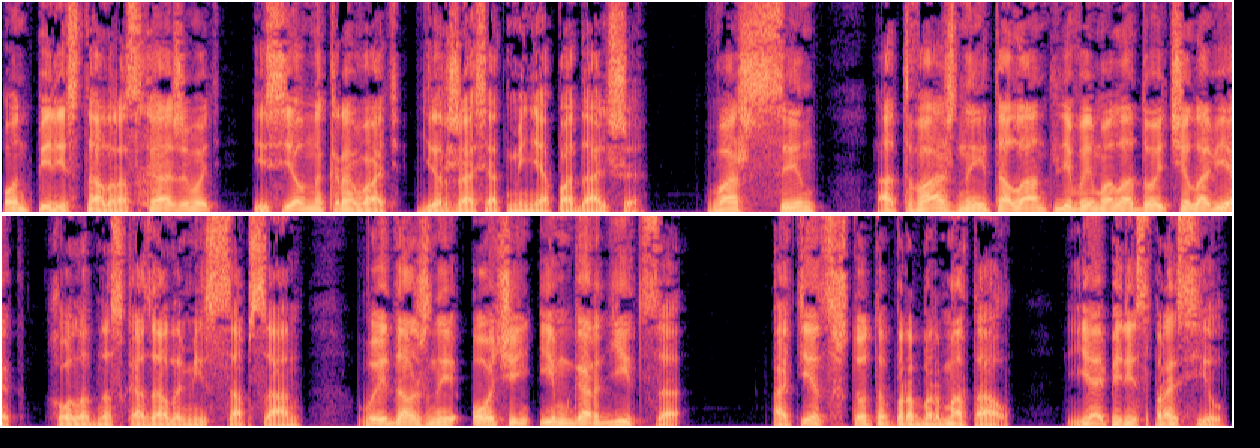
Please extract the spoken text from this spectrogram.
Он перестал расхаживать и сел на кровать, держась от меня подальше. «Ваш сын — отважный и талантливый молодой человек», — холодно сказала мисс Сапсан. «Вы должны очень им гордиться». Отец что-то пробормотал. Я переспросил.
